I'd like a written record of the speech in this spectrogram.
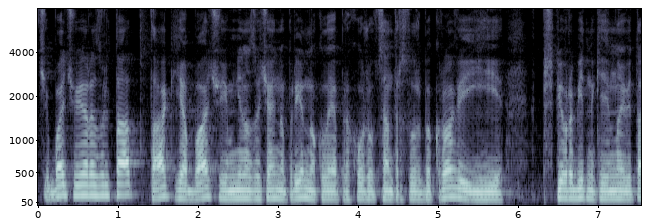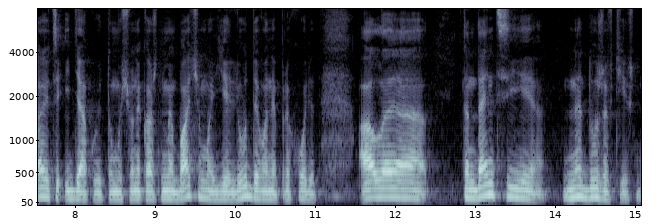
Чи бачу я результат? Так, я бачу, і мені надзвичайно приємно, коли я приходжу в центр служби крові і співробітники зі мною вітаються і дякують, тому що вони кажуть, ми бачимо, є люди, вони приходять. Але тенденції не дуже втішні.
